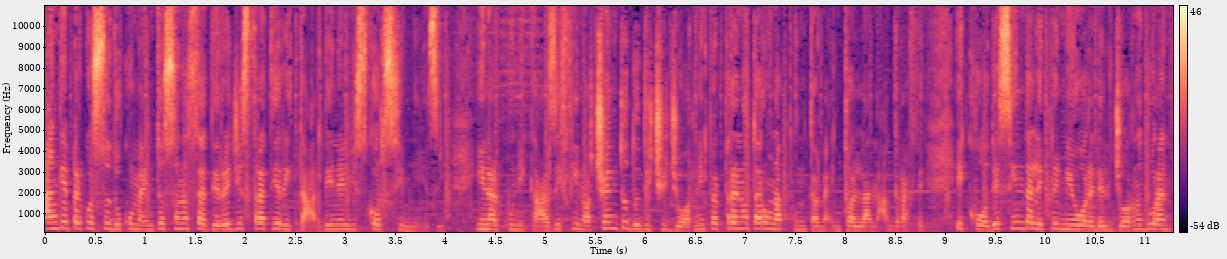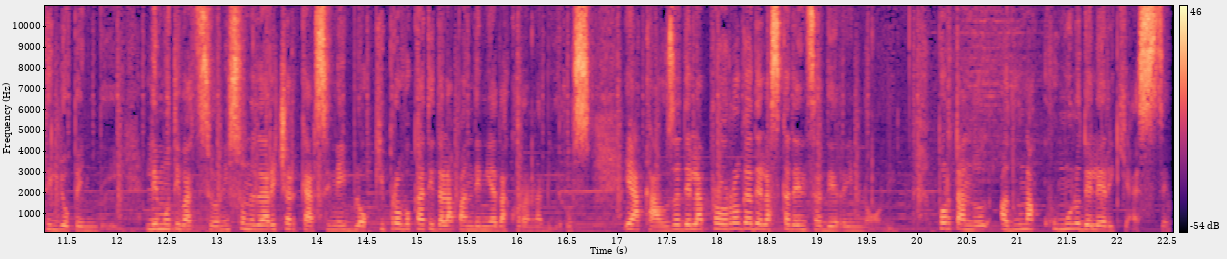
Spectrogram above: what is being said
Anche per questo documento sono stati registrati ritardi negli scorsi mesi, in alcuni casi fino a 112 giorni per prenotare un appuntamento all'anagrafe e code sin dalle prime ore del giorno durante gli Open Day. Le motivazioni sono da ricercarsi nei blocchi provocati dalla pandemia da coronavirus e a causa della proroga della scadenza dei rinnovi, portando ad un accumulo delle richieste.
